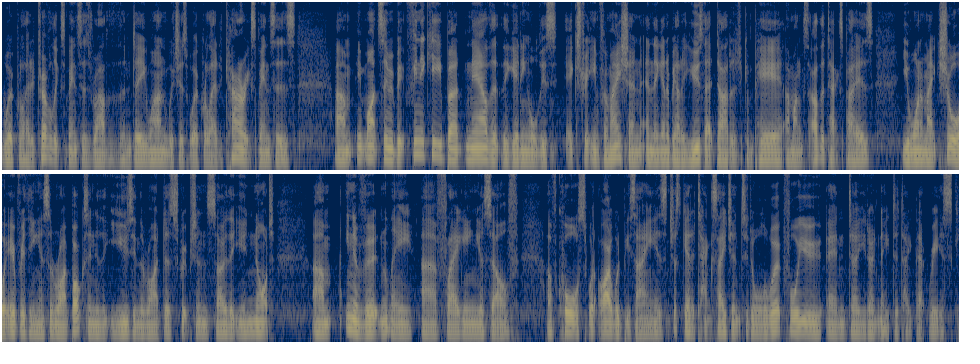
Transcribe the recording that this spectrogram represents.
work related travel expenses, rather than D1, which is work related car expenses. Um, it might seem a bit finicky, but now that they're getting all this extra information and they're going to be able to use that data to compare amongst other taxpayers, you want to make sure everything is the right box and that you're using the right descriptions so that you're not um, inadvertently uh, flagging yourself. Of course, what I would be saying is just get a tax agent to do all the work for you, and uh, you don't need to take that risk.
